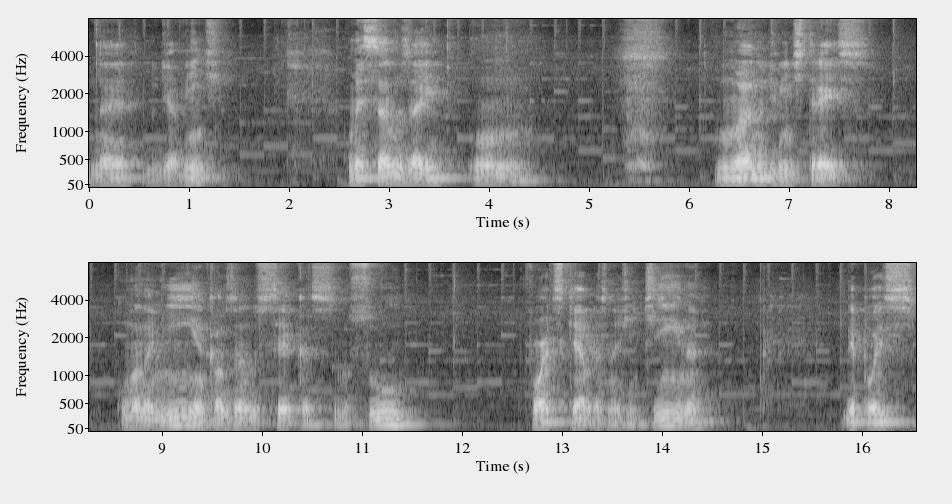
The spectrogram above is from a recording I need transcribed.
né, do dia 20, começamos aí um, um ano de 23 com uma laninha causando secas no sul, fortes quebras na Argentina, depois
